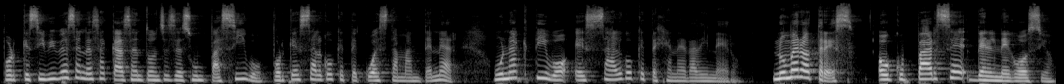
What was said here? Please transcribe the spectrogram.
porque si vives en esa casa entonces es un pasivo, porque es algo que te cuesta mantener. Un activo es algo que te genera dinero. Número 3. Ocuparse del negocio.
